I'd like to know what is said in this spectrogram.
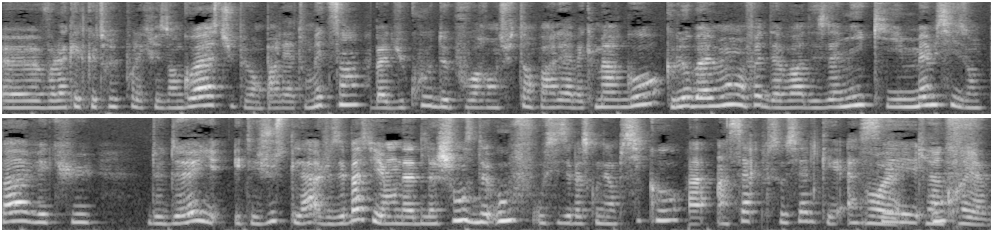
euh, voilà quelques trucs pour les crises d'angoisse, tu peux en parler à ton médecin. Bah, du coup, de pouvoir ensuite en parler avec Margot. Globalement, en fait, d'avoir des amis qui, même s'ils n'ont pas vécu de deuil, étaient juste là. Je sais pas si on a de la chance de ouf ou si c'est parce qu'on est en psycho. Un cercle social qui est assez Ouais, qui est ouf incroyable.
